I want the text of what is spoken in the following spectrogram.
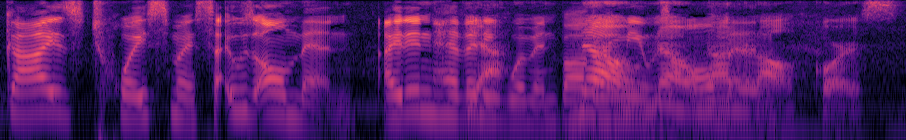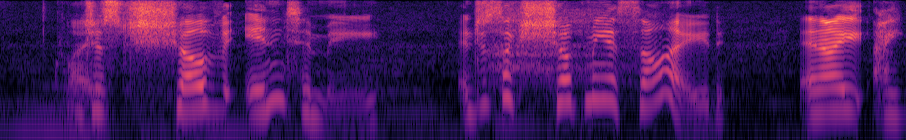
guys twice my size. It was all men. I didn't have any Yeah. women bothering no, me. It was no, all not men. at all. Of course. Like, Just shove into me and just like shoved me aside. And I, I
